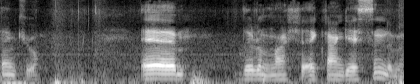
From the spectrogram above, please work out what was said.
Thank you. Ee, durun lan şu ekran geçsin de bir.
